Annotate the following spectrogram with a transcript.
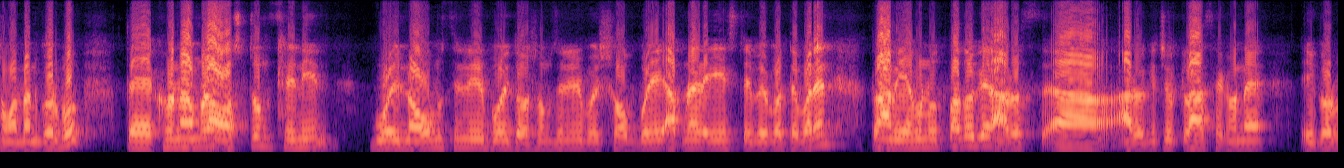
সমাধান করব। তো এখন আমরা অষ্টম শ্রেণির বই নবম শ্রেণির বই দশম শ্রেণির বই সব বই আপনারা এই স্টেপে করতে পারেন। তো আমি এখন উৎপাদকের আরও আহ, আরও কিছু ক্লাস এখানে এই করব।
